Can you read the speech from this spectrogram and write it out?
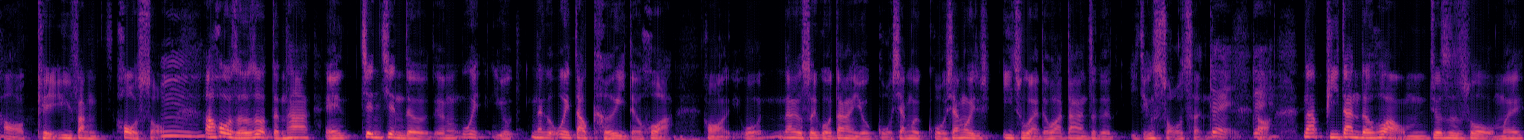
好，可以预放后熟。嗯，那后熟的时候，等它哎渐渐的嗯味有那个味道可以的话，哦，我那个水果当然有果香味，果香味溢出来的话，当然这个已经熟成了。对对。那皮蛋的话，我们就是说，我们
